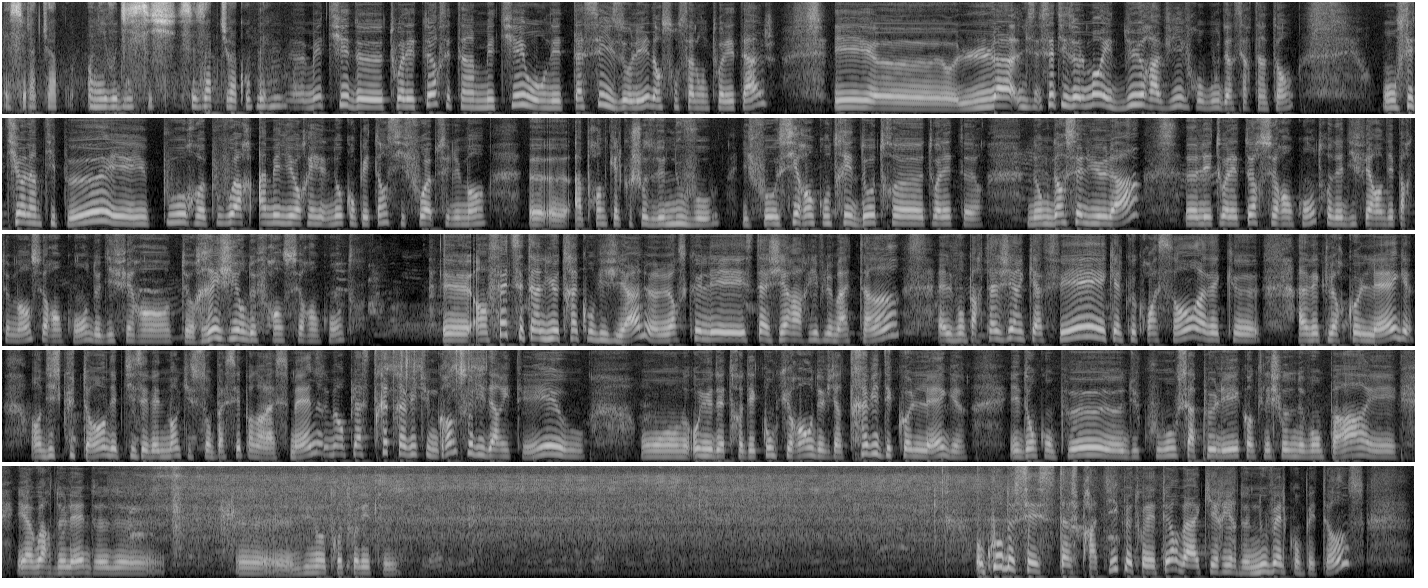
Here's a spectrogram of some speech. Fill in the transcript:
et c'est là que tu vas, au niveau d'ici, c'est ça que tu vas couper. Le métier de toiletteur, c'est un métier où on est assez isolé dans son salon de toilettage. Et euh, là, cet isolement est dur à vivre au bout d'un certain temps. On s'étiole un petit peu et pour pouvoir améliorer nos compétences, il faut absolument euh, euh, apprendre quelque chose de nouveau. Il faut aussi rencontrer d'autres euh, toiletteurs. Donc dans ce lieu-là, les toiletteurs se rencontrent de différents départements, se rencontrent de différentes régions de France se rencontrent. Euh, en fait, c'est un lieu très convivial. Lorsque les stagiaires arrivent le matin, elles vont partager un café et quelques croissants avec, euh, leurs collègues en discutant des petits événements qui se sont passés pendant la semaine. Se met en place très très vite une grande solidarité où on- au lieu d'être des concurrents, on devient très vite des collègues et donc on peut euh, du coup s'appeler quand les choses ne vont pas et, avoir de l'aide de- d'une autre toiletteuse. Au cours de ces stages pratiques, le toiletteur va acquérir de nouvelles compétences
